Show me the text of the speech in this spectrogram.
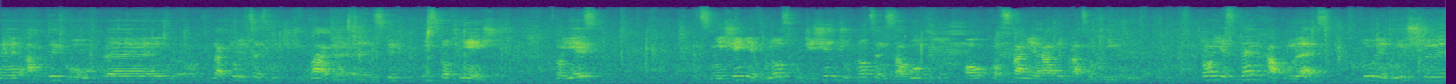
e, artykuł, e, na który chcę zwrócić uwagę, e, z tych istotniejszych, to jest zniesienie wniosku 10% załogi o powstanie Rady Pracowników. To jest ten hamulec, który niszczy,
